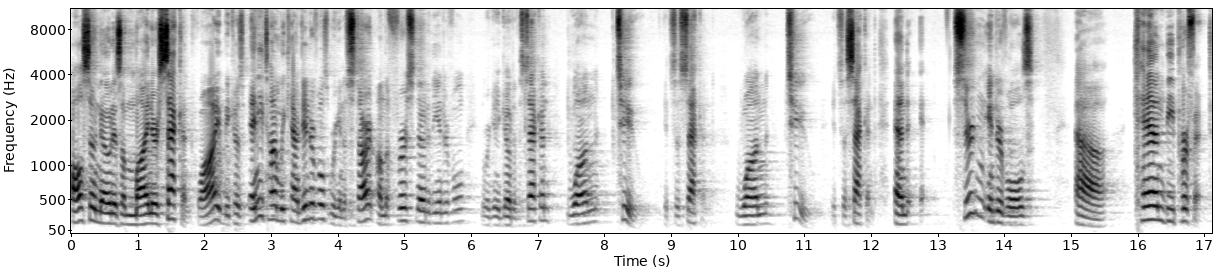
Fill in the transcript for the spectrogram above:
also known as a minor second. Why? Because anytime we count intervals, we're going to start on the first note of the interval, and we're going to go to the second. One, two, it's a second. One, two, it's a second. And certain intervals uh, can be perfect.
